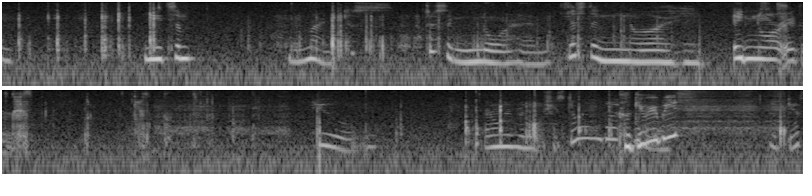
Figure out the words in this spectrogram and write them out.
Mm. Need some? Never mind. Just, just ignore him. Just ignore him. Ignore ignorant. Ew. I don't even know what she's doing, Cookie rabies? I guess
